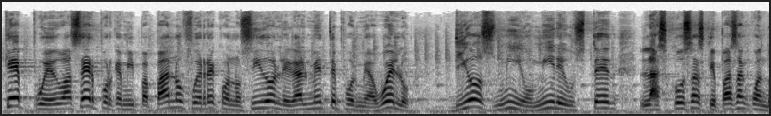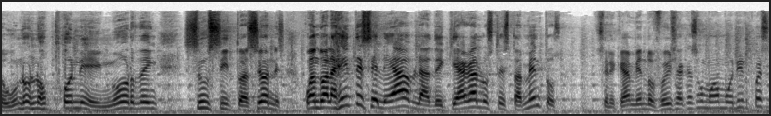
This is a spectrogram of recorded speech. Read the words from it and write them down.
¿Qué puedo hacer? Porque mi papá no fue reconocido legalmente por mi abuelo. Dios mío, mire usted las cosas que pasan cuando uno no pone en orden sus situaciones. Cuando a la gente se le habla de que haga los testamentos, se le quedan viendo feo y dice, ¿acaso me va a morir? Pues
